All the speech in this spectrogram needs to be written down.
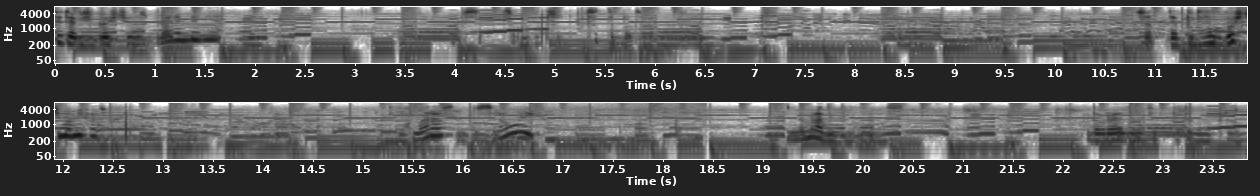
Ty to jakiś gościu z bronią biegnie? Dobra. Co, te po dwóch gości mam jechać? Dwóch naraz? Posrało ich? Nie dam rady dwóch naraz. Dobra, jadę na po tego na prawo.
